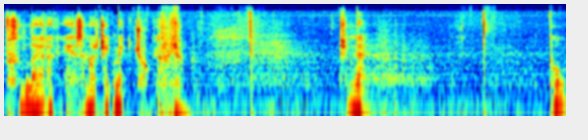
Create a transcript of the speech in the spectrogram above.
fısıldayarak ASMR çekmek çok yorucu. Şimdi bu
